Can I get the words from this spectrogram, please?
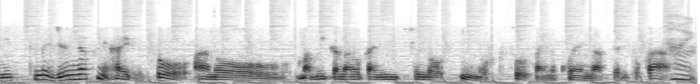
3つ目、12月に入ると、あのまあ、6日、7日に日銀の金の副総裁の講演があったりとか、はい。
